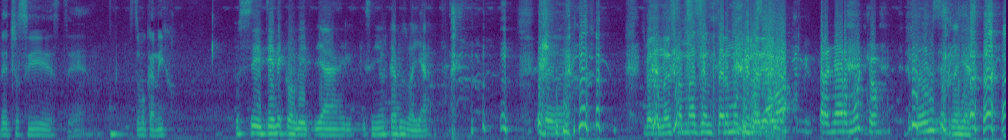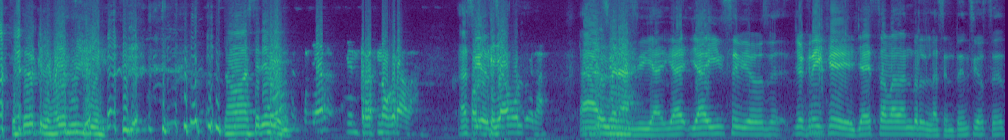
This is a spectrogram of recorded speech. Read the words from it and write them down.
De hecho, sí, este, estuvo canijo. Pues sí, tiene COVID ya el señor Carlos Vallarta. Pero, pero no está más enfermo que la Nos de va a extrañar mucho. Lo vamos a extrañar. Espero que le vaya muy bien. No, estaría Lo vamos a bien. extrañar mientras no graba. Así Porque es. ya volverá. Ah, sí, volverá. sí, sí, ya, ya, ya ahí se vio. o sea, yo creí que ya estaba dándole la sentencia a usted.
